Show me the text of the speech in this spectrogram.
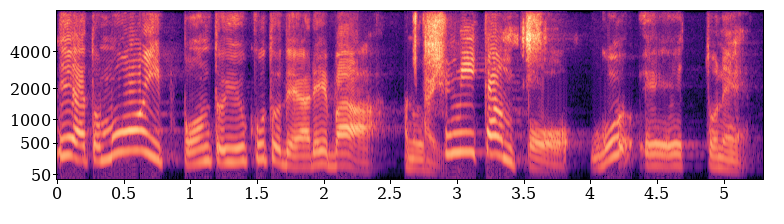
で、あともう一本ということであれば、あの、はい趣味担保、ご、えーっとね、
